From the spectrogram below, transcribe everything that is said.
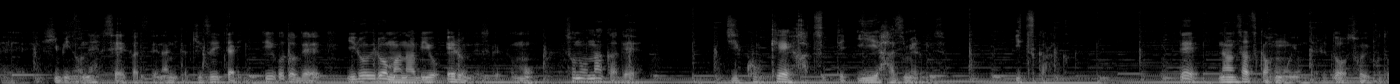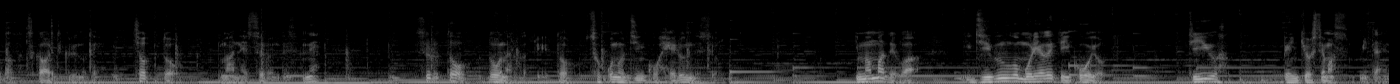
えー、日々のね生活で何か気づいたりっていうことでいろいろ学びを得るんですけれどもその中で自己啓発って言い始めるんですよ。いつからか。で何冊か本を読んでるとそういう言葉が使われてくるのでちょっと真似するんですよね。するとどうなるかとそこの人口減るんですよ。今までは自分を盛り上げていこうよっていう勉強してますみたいな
